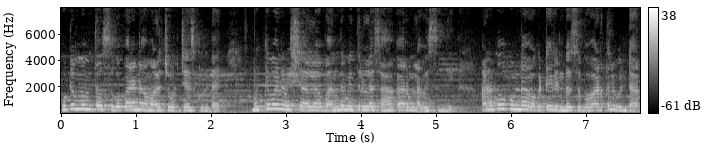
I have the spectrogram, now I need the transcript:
కుటుంబంతో శుభ పరిణామాలు చోటు చేసుకుంటాయి. ముఖ్యమైన విషయాల్లో బంధుమిత్రుల సహకారం లభిస్తుంది. అనుకోకుండా ఒకటి రెండు శుభవార్తలు వింటారు.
